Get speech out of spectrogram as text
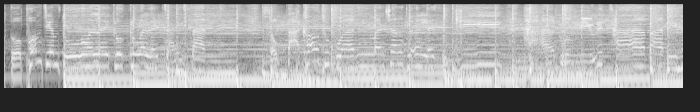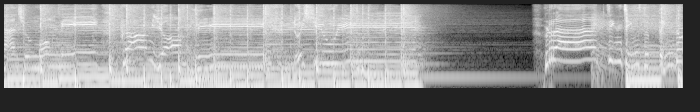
ก็ตัวผมเจียมตัวเลยกลัวกลัวๆและใจสั่นสบตาเขาทุกวันมันช่างเพลินและสุขีหากว่ามีฤทธาปาฏิหาริย์ชั่วโมงนี้ พร้อมยอมพลีด้วยชีวิต รักจริง ๆ สุดติ่งด้วง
